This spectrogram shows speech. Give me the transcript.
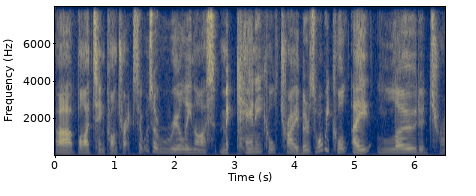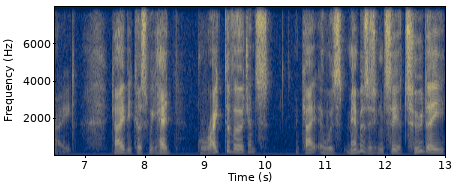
uh, by 10 contracts. It was a really nice mechanical trade but it's what we call a loaded trade okay because we had great divergence okay? It was members as you can see a 2d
